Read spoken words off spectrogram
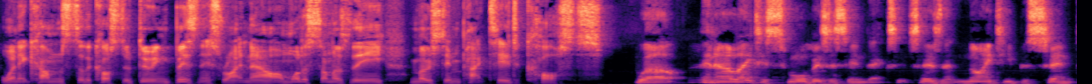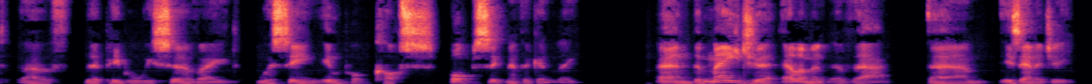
when it comes to the cost of doing business right now, and what are some of the most impacted costs? Well, in our latest small business index, it says that 90% of the people we surveyed were seeing input costs up significantly. And the major element of that um, is energy.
